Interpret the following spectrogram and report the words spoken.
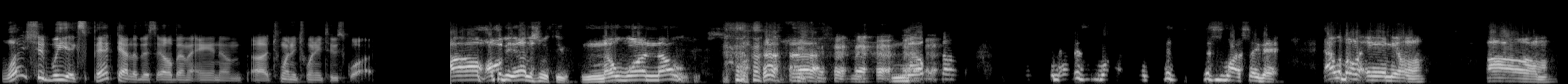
what should we expect out of this Alabama A&M uh, 2022 squad? Um, I'm gonna be honest with you. No one knows. no, no. This is, why, this, this is why I say that. Alabama A&M um,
